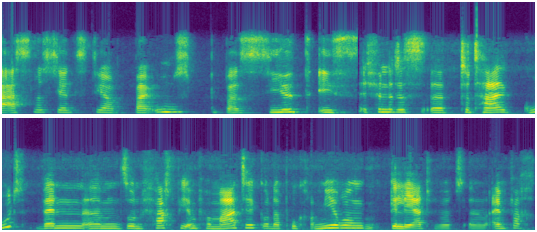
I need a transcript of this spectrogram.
das, was jetzt ja bei uns passiert ist? Ich finde das äh, total gut, wenn ähm, so ein Fach wie Informatik oder Programmierung gelehrt wird. Äh, einfach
